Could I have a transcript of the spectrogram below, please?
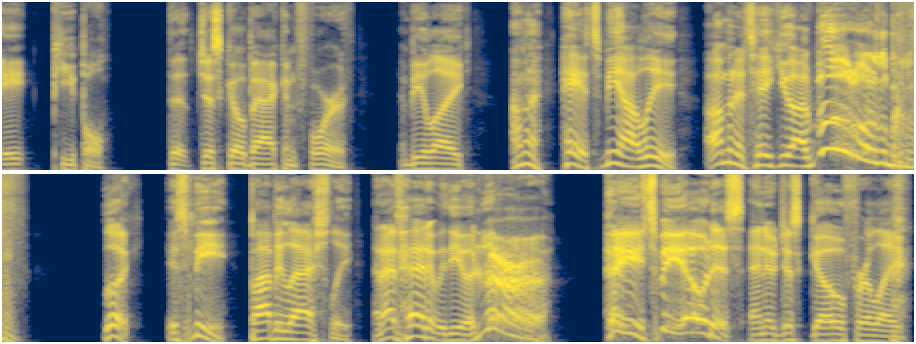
eight people that just go back and forth and be like, I'm gonna, hey, it's me, Ali. I'm gonna take you out. Look, it's me, Bobby Lashley, and I've had it with you. And, "Ugh, hey, it's me, Otis. And it would just go for like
